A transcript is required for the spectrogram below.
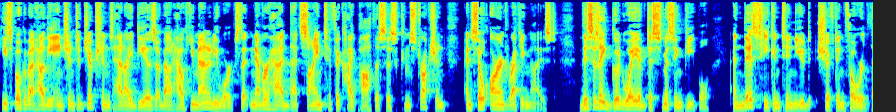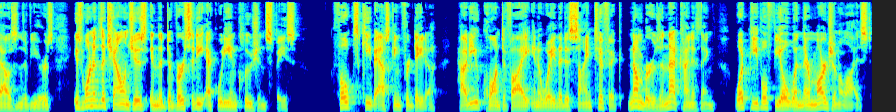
He spoke about how the ancient Egyptians had ideas about how humanity works that never had that scientific hypothesis construction and so aren't recognized. This is a good way of dismissing people. And this, he continued, shifting forward thousands of years, is one of the challenges in the diversity, equity, inclusion space. Folks keep asking for data. How do you quantify in a way that is scientific, numbers, and that kind of thing, what people feel when they're marginalized?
